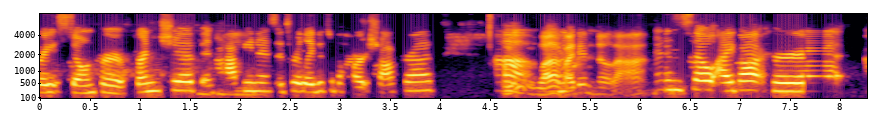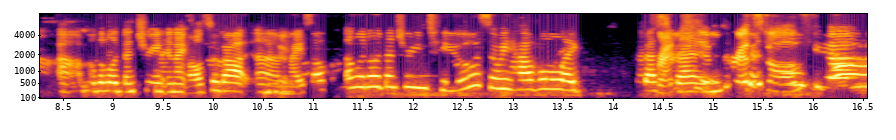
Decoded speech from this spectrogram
great stone for friendship and happiness. It's related to the heart chakra. Um, love! I didn't know that. And so I got her um, a little aventurine, and I also got um, myself a little aventurine too. So we have a little like best friendship friend. crystals. Yeah.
